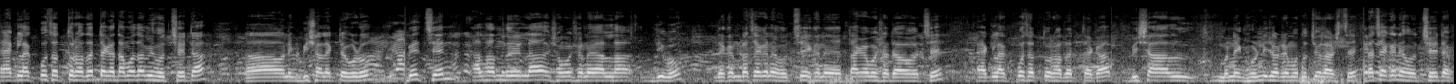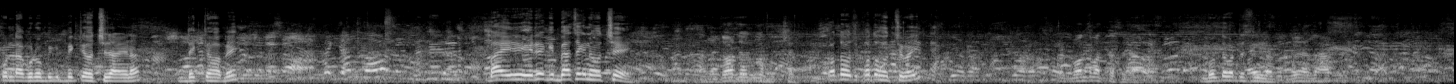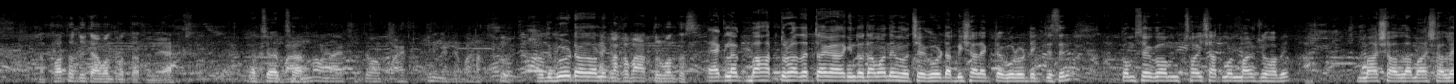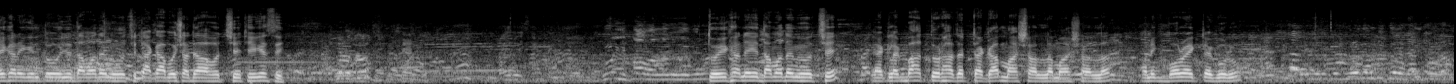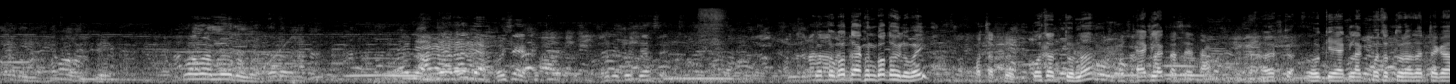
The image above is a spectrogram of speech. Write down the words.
এক লাখ পঁচাত্তর হাজার টাকা দামাদামি হচ্ছে এটা। অনেক বিশাল একটা গরু। বেচছেন আলহামদুলিল্লাহ সমস্যা নয় আল্লাহ দিব। দেখেন বেচাকেনা হচ্ছে এখানে টাকা পয়সা দেওয়া হচ্ছে। এক লাখ পঁচাত্তর হাজার টাকা বিশাল মানে ঘূর্ণিঝড়ের মতো চলে আসছে। বেচাকেনা হচ্ছে এটা কোনটা গরু বিক্রি হচ্ছে জানি না দেখতে হবে। ভাই এটা কি বেচাকেনা হচ্ছে? কত কত হচ্ছে ভাই? বলতে পারতেছে না। বলতে পারতেছেন না, কত দুইটা বলতে আচ্ছা আচ্ছা। গরুটা এক অনেক লক্ষ বাহাত্তর বলতেছে। এক লাখ বাহাত্তর হাজার টাকা কিন্তু দামাদামি হচ্ছে গরুটা বিশাল একটা গরু কমসে কম ছয় সাত মন মাংস হবে। মাশাল্লাহ মাশাল্লাহ এখানে কিন্তু ওই যে দামাদামি হচ্ছে টাকা পয়সা দেওয়া হচ্ছে ঠিক আছে? তো এখানে দামাদামি হচ্ছে এক লাখ বাহাত্তর হাজার টাকা মাশাল্লাহ মাশাল্লাহ অনেক বড় একটা গরু। কত কত এখন কত হইল ভাই? পঁচাত্তর। পঁচাত্তর না? এক লাখ আছে। ওকে এক লাখ পঁচাত্তর হাজার টাকা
